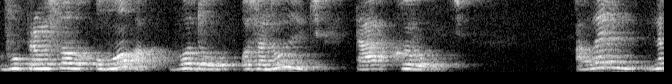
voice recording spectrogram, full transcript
В промислових умовах воду озонують та хлорують. Але не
